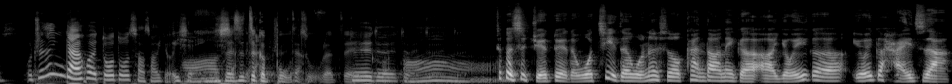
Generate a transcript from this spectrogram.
西。我觉得应该会多多少少有一些影响、哦，所以是这个补足了这一块对对对对对哦这个是绝对的。我记得我那时候看到那个呃，有一个有一个孩子啊，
